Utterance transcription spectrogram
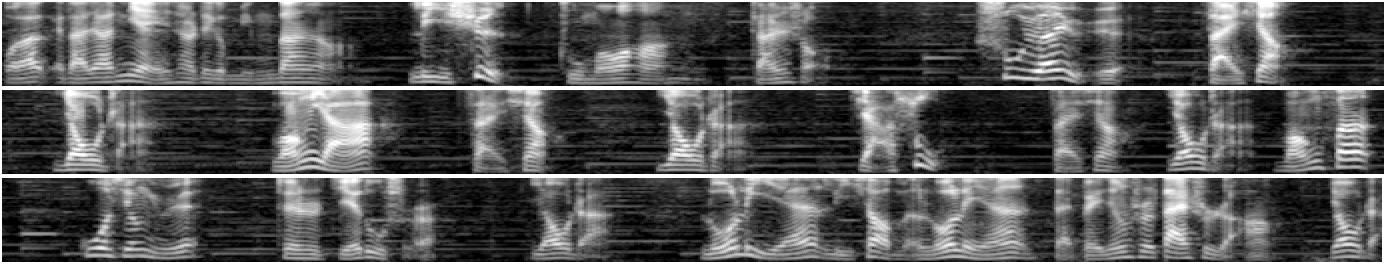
我来给大家念一下这个名单啊：李迅主谋哈，斩首；舒元宇宰相，腰斩；王牙宰相，腰斩；贾肃宰相，腰斩；王藩、郭行瑜，这是节度使，腰斩；罗立言、李孝本，罗立言在北京市代市长，腰斩；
